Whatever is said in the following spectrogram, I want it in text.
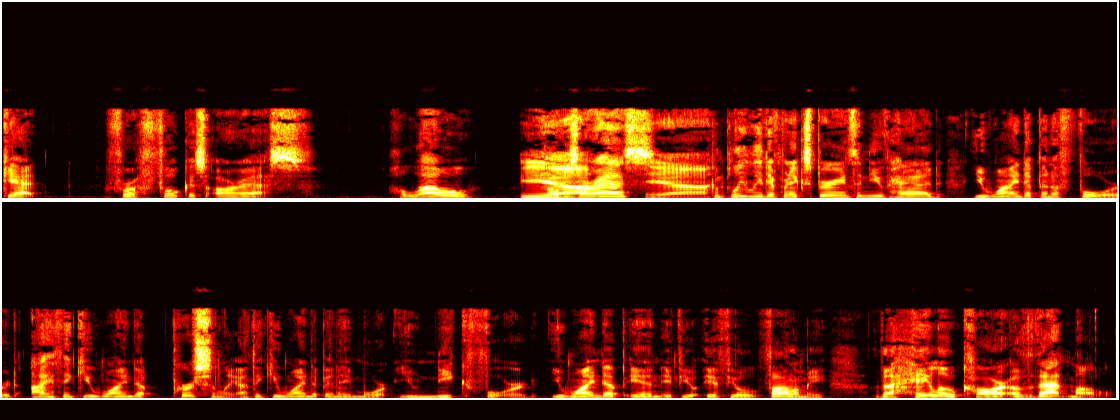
get for a Focus RS? Hello? Yeah. Focus RS? Yeah. Completely different experience than you've had. You wind up in a Ford. I think you wind up, personally, I think you wind up in a more unique Ford. You wind up in, if, you, if you'll follow me, the Halo car of that model.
